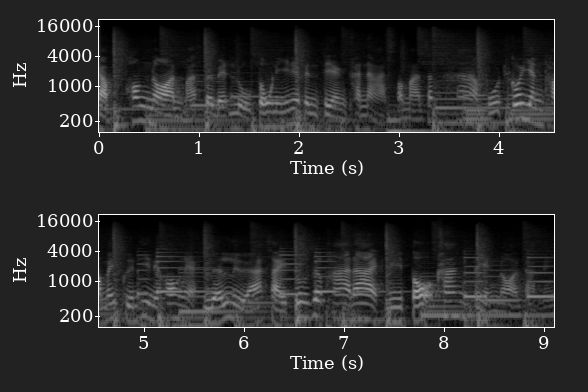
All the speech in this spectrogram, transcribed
กับห้องนอนมาสเตอร์เบดรูมตรงนี้เนี่ยเป็นเตียงขนาดประมาณสัก 5 ฟุต ก็ยังทำให้พื้นที่ในห้องเนี่ยเหลือๆใส่ตู้เสื้อผ้าได้ มีโต๊ะข้างเตียงนอนแบบนี้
